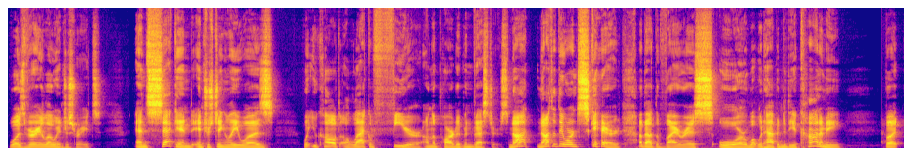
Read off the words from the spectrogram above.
was very low interest rates, and second, interestingly, was what you called a lack of fear on the part of investors. Not not that they weren't scared about the virus or what would happen to the economy, but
